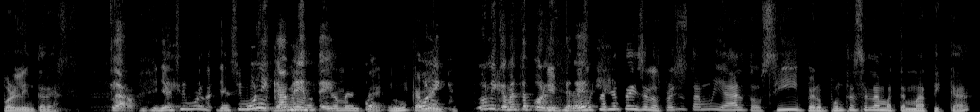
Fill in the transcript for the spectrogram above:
por el interés. Claro. Ya hicimos, ya hicimos únicamente, únicamente. Únicamente por el interés. Mucha gente dice, los precios están muy altos. Sí, pero ponte a hacer la matemática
